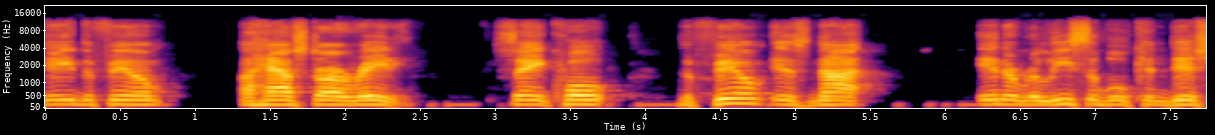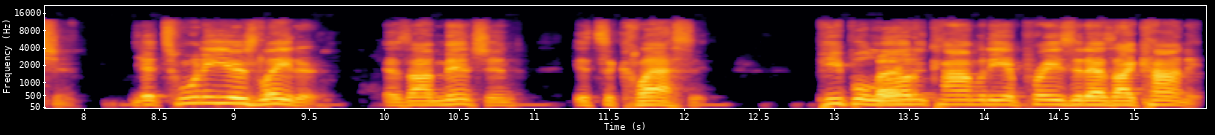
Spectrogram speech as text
gave the film a half star rating, saying, "quote The film is not in a releasable condition. Yet 20 years later, as I mentioned, it's a classic. People love the comedy and praise it as iconic.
